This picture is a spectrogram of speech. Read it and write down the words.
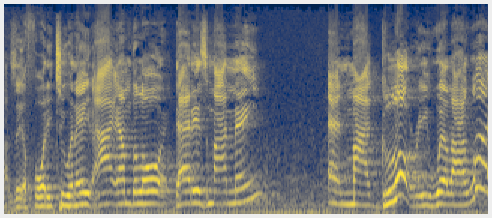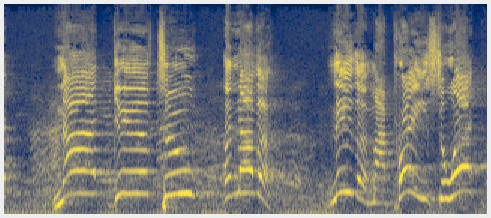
Isaiah 42 and 8 I am the Lord, that is my name, and my glory will I what? not give to another. Neither my praise to what?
